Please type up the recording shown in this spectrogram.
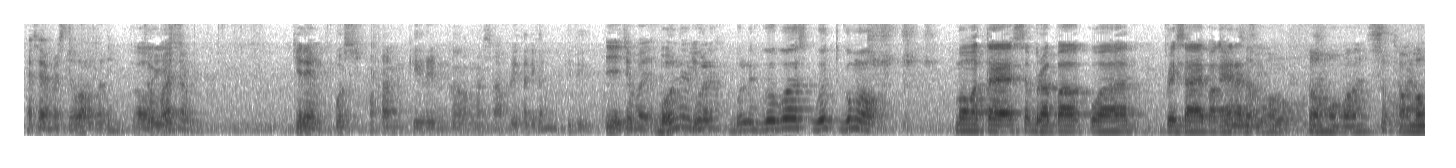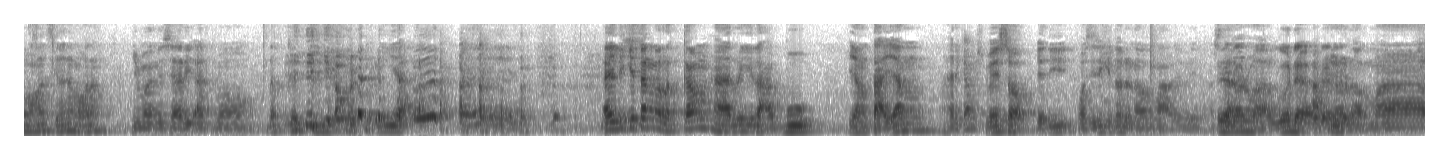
SMS doang paling. Oh, coba iya aja sih. Kirim. bos Papan kirim ke Mas Apri tadi kan gitu ya Iya coba. Boleh, Gimana? boleh, boleh. Gue gue gue gue mau mau ngetes seberapa kuat perisai pangeran sih. Sombong, sombong banget, sombong banget sekarang orang. Gimana syariat mau deket? Iya, Iya. Eh ini kita ngerekam hari Rabu yang tayang hari Kamis besok. Jadi posisi kita udah normal ya, Bre. Udah normal, gue udah udah udah normal.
